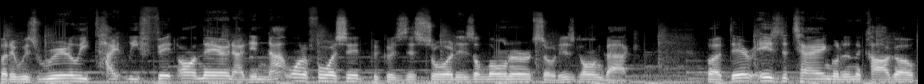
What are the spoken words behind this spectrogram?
but it was really tightly fit on there, and I did not want to force it because this sword is a loner, so it is going back. But there is the tang or the Nakago.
